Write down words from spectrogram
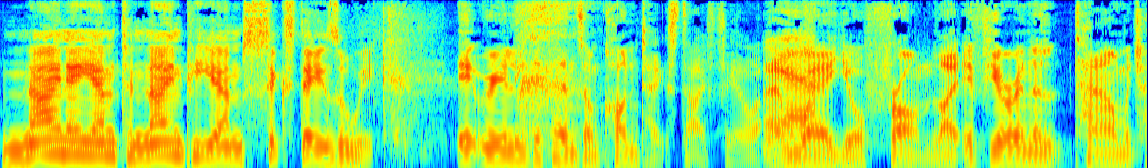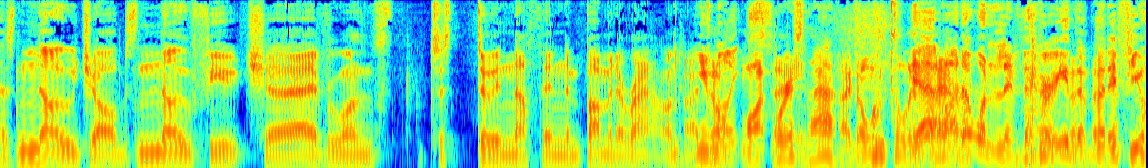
9 a.m. to 9 p.m., six days a week. It really depends on context, I feel, Yeah. and where you're from. Like, if you're in a town which has no jobs, no future, everyone's just doing nothing and bumming around, I you don't might want, say, where's that? I don't want to live yeah, there. I don't want to live there either. But if you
